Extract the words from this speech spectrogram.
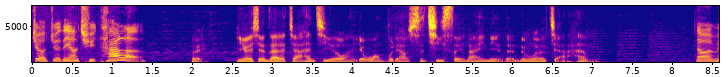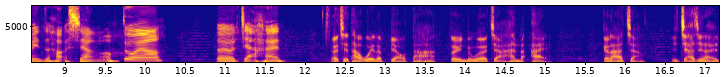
就决定要娶她了。对，因为现在的贾汉吉尔王也忘不了十七岁那一年的努尔贾汉。他们名字好像哦。对啊，都有假汉。而且他为了表达对努尔贾汉的爱，跟他讲：“你嫁进来，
